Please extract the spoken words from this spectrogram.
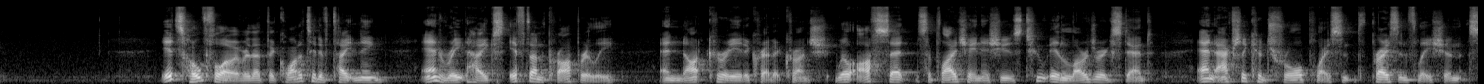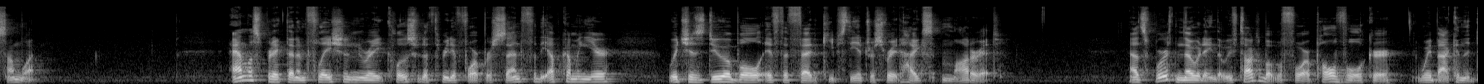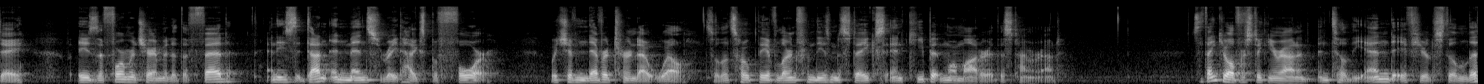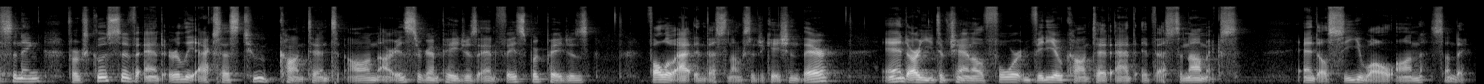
It's hopeful, however, that the quantitative tightening and rate hikes, if done properly and not create a credit crunch, will offset supply chain issues to a larger extent and actually control price, price inflation somewhat. Analysts predict that inflation rate closer to 3 to 4% for the upcoming year, which is doable if the Fed keeps the interest rate hikes moderate. Now, it's worth noting that we've talked about before, Paul Volcker, way back in the day, is the former chairman of the Fed, and he's done immense rate hikes before, which have never turned out well. So let's hope they have learned from these mistakes and keep it more moderate this time around. So thank you all for sticking around until the end. If you're still listening, for exclusive and early access to content on our Instagram pages and Facebook pages, follow at Investonomics Education there, and our YouTube channel for video content at Investonomics. And I'll see you all on Sunday.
